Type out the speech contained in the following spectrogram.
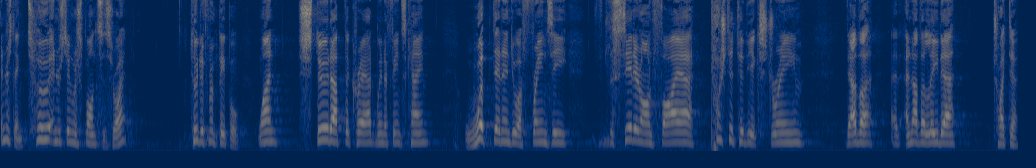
Interesting. Two interesting responses, right? Two different people. One stirred up the crowd when offense came, whipped it into a frenzy, set it on fire, pushed it to the extreme. The other, another leader tried to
